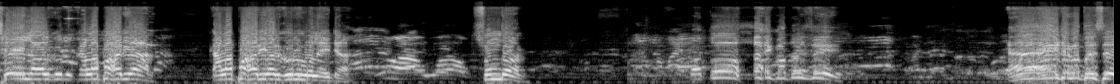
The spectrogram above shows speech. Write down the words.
সেই লাল গরু কালা পাহাড়িয়ার কালা পাহাড়িয়ার গরু বলে এটা। সুন্দর। কত? কত হয়েছে হ্যাঁ এইটা কত হয়েছে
